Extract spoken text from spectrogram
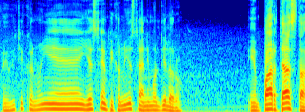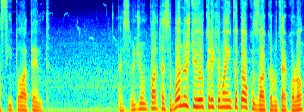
Păi uite că nu e... Este un pic, că nu este Animal Dealer-ul. E în partea asta, fii tu atent. Hai să mergem în partea asta. Bă, nu știu, eu cred că mai încăpeau câțiva căluți acolo.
